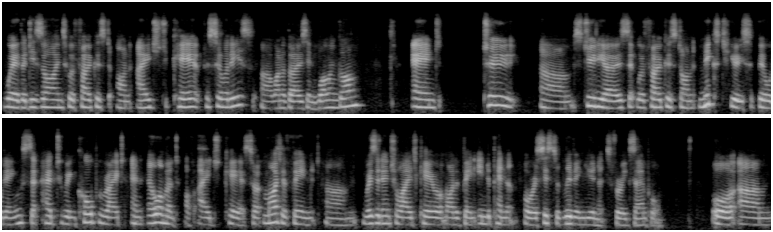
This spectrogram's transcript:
where the designs were focused on aged care facilities, uh, one of those in Wollongong, and two um, studios that were focused on mixed use buildings that had to incorporate an element of aged care. So it might have been um, residential aged care or it might have been independent or assisted living units, for example, or um,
